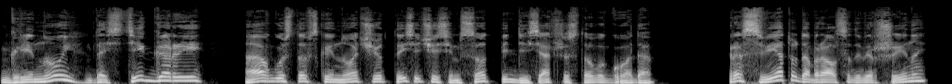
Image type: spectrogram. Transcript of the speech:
Гринуй достиг горы августовской ночью 1756 года. К рассвету добрался до вершины.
